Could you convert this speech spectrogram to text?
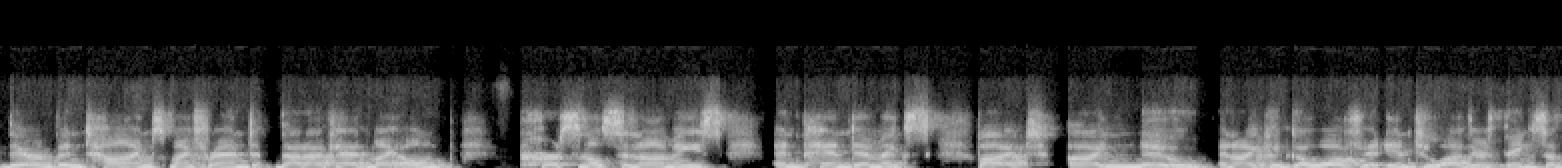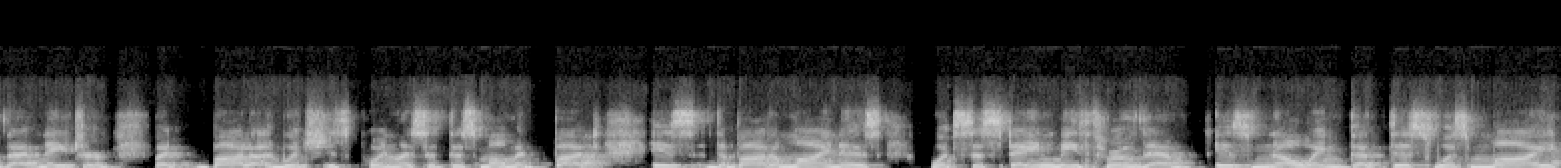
there have been times my friend that i've had my own personal tsunamis and pandemics, but I knew, and I could go off into other things of that nature, but bottom, which is pointless at this moment. But is the bottom line is what sustained me through them is knowing that this was my,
